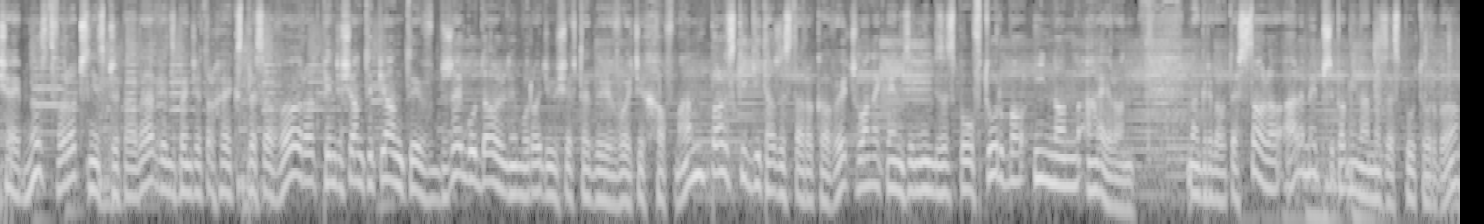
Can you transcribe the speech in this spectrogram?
Dzisiaj mnóstwo rocznic przypada, więc będzie trochę ekspresowo. Rok 55 w Brzegu Dolnym urodził się wtedy Wojciech Hoffman, polski gitarzysta rockowy, członek m.in. zespołów Turbo i Non Iron. Nagrywał też solo, ale my przypominamy zespół Turbo.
